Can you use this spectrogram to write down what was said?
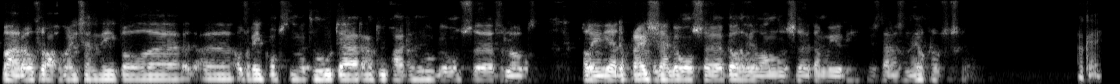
Maar over het algemeen zijn er in ieder geval uh, overeenkomsten met hoe het daar aan toe gaat en hoe het bij ons uh, verloopt. Alleen ja, de prijzen zijn bij ons wel heel anders dan bij jullie. Dus daar is een heel groot verschil. Oké,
